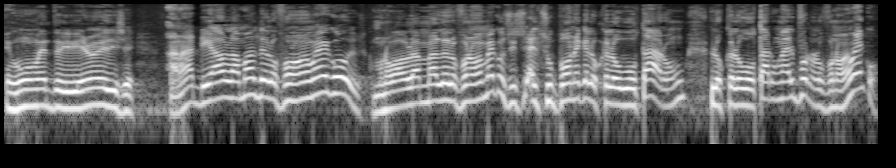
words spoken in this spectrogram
en un momento y vinieron y dice, Anardi habla mal de los fonomecos. ¿Cómo no va a hablar mal de los fonomecos? Si él supone que los que lo votaron, los que lo votaron a él fueron los fonomecos.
